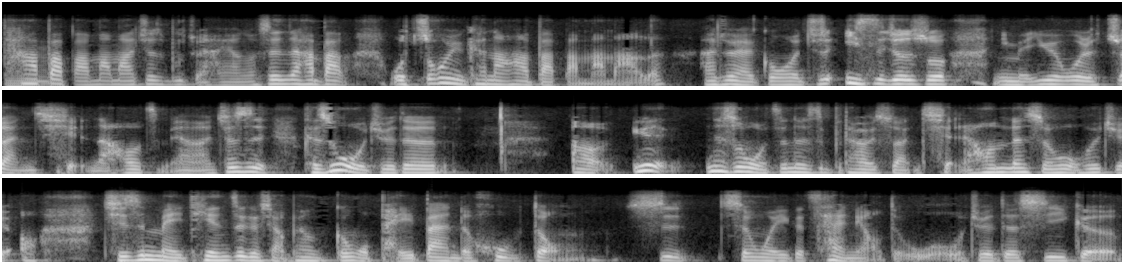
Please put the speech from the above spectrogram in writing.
他爸爸妈妈就是不准他养狗，甚至他爸，我终于看到他爸爸妈妈了，他就来跟我，就是意思就是说，你们因为为了赚钱，然后怎么样？就是，可是我觉得。呃，因为那时候我真的是不太会算钱，然后那时候我会觉得，哦，其实每天这个小朋友跟我陪伴的互动，是身为一个菜鸟的我，我觉得是一个，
